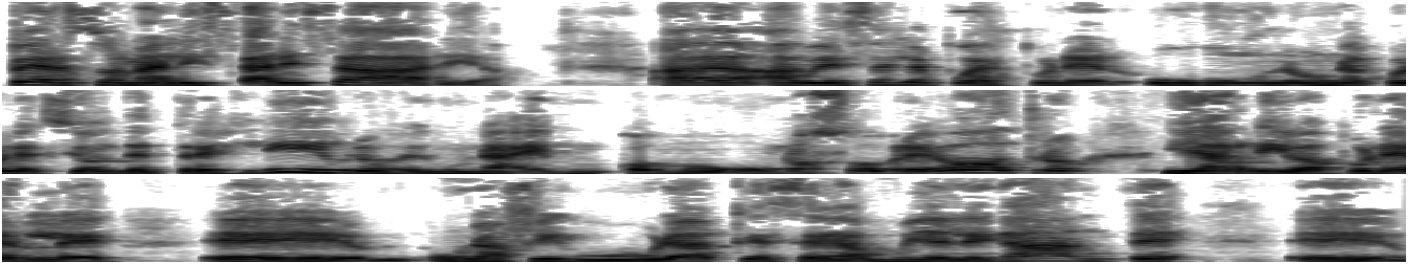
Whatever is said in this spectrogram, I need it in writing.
personalizar esa área. A, veces le puedes poner una colección de tres libros en una, en como uno sobre otro y arriba ponerle eh, una figura que sea muy elegante. Eh,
